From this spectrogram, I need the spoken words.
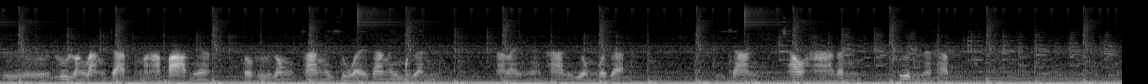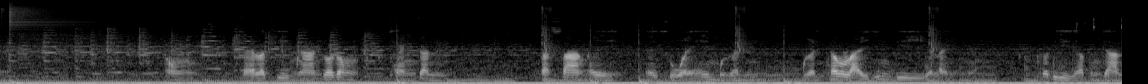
คือรุ่นหลังๆจากมหาปราบเนี่ยก็คือต้องสร้างให้สวยสร้างให้เหมือนอะไรเงี้ยค่านิยมก็จะมีการเช่าหากันขึ้นนะครับต้องแต่ละทีมงานก็ต้องแข่งกันจัดสร้างให้ให้สวยให้เหมือนเหมือนเท่าไหร่ยิ่งดีอะไรอย่างเงี้ยก็ดีครับเป็นการ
